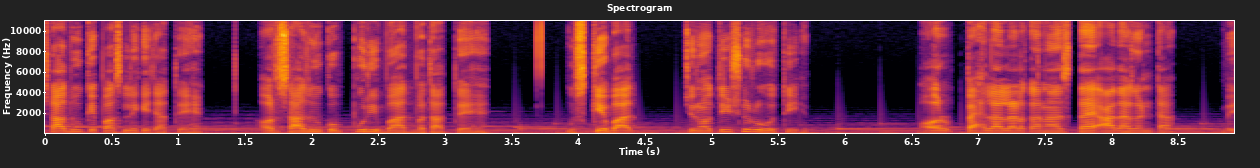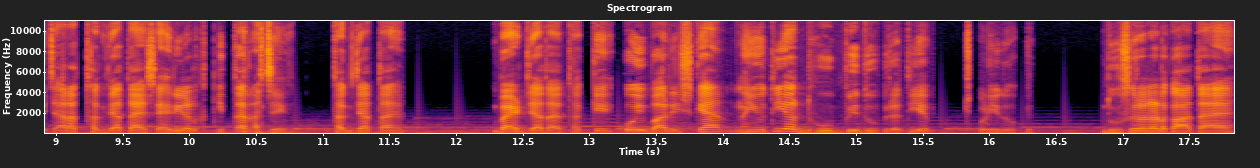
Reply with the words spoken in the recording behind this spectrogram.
साधु के पास लेके जाते हैं और साधु को पूरी बात बताते हैं। उसके बाद चुनौती शुरू होती है। और पहला लड़का नाचता है आधा घंटा, बेचारा थक जाता है, शहरी लड़का कितना नाचेगा? थक जाता है, बैठ जाता है, थक के कोई बारिश क्या नहीं होती और धूप भी धूप रहती है, छोड़ी धूप दूसरा लड़का आता है,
